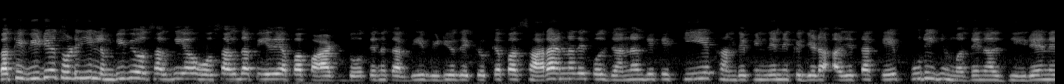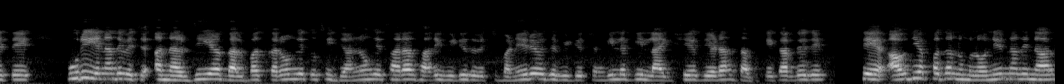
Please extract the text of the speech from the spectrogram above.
ਬਾਕੀ ਵੀਡੀਓ ਥੋੜੀ ਜੀ ਲੰਬੀ ਵੀ ਹੋ ਸਕਦੀ ਹੈ ਹੋ ਸਕਦਾ ਵੀ ਇਹਦੇ ਆਪਾਂ ਪਾਰਟ 2-3 ਕਰ ਦਈਏ ਵੀਡੀਓ ਦੇ, ਕਿਉਂਕਿ ਆਪਾਂ ਸਾਰਾ ਇਹਨਾਂ ਦੇ ਕੋਲ ਜਾਣਾਂਗੇ ਕਿ ਕੀ ਇਹ ਖਾਂਦੇ ਪੀਂਦੇ ਨੇ ਕਿ ਜਿਹੜਾ ਅਜੇ ਤੱਕ ਇਹ ਪੂਰੀ ਹਿੰਮਤ ਦੇ ਨਾਲ ਜੀ ਰਹੇ ਨੇ ਤੇ ਪੂਰੀ ਇਹਨਾਂ ਦੇ ਵਿੱਚ એનર્ਜੀ ਆ, ਗੱਲਬਾਤ ਕਰੋਗੇ, ਤੁਸੀਂ ਜਾਣੋਗੇ, ਸਾਰਾ ਸਾਰੀ ਵੀਡੀਓ ਦੇ ਵਿੱਚ ਬਣੇ ਰਹੋ, ਜੇ ਵੀਡੀਓ ਚੰਗੀ ਲੱਗੀ ਲਾਈਕ ਸ਼ੇਅਰ ਜਿਹੜਾ ਦਬ ਕੇ ਕਰ ਦਿਓ ਜੇ। ਤੇ ਆਓ ਜੀ, ਆਪਾਂ ਤੁਹਾਨੂੰ ਮਿਲਾਉਂਦੇ ਇਹਨਾਂ ਦੇ ਨਾਲ।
